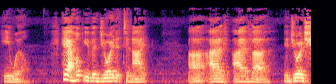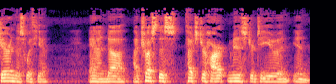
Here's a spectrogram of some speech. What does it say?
He will. Hey, I hope you've enjoyed it tonight. Uh, I've I've uh, enjoyed sharing this with you, and uh, I trust this touched your heart, ministered to you in in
